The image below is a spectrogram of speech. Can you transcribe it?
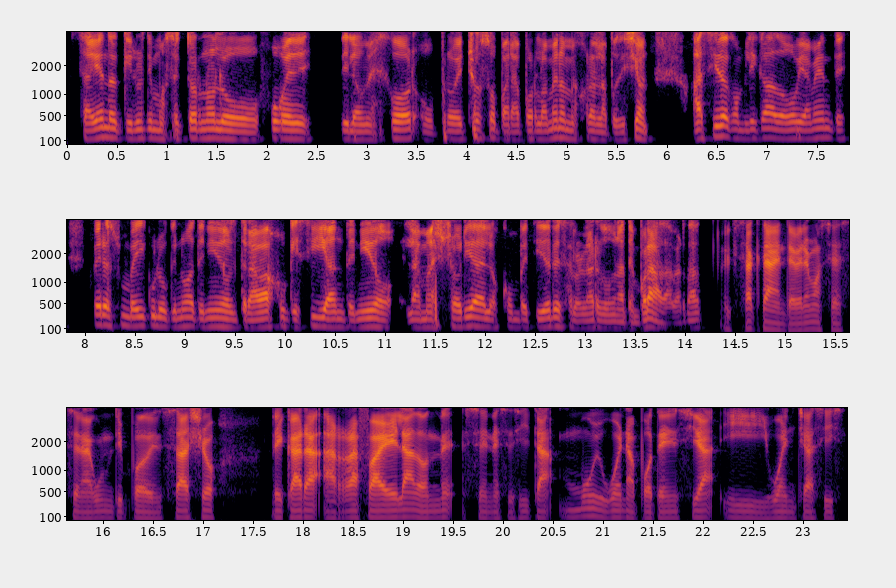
sabiendo que el último sector no lo fue de lo mejor o provechoso para por lo menos mejorar la posición. Ha sido complicado, obviamente, pero es un vehículo que no ha tenido el trabajo que sí han tenido la mayoría de los competidores a lo largo de una temporada, ¿verdad? Exactamente, veremos si hacen algún tipo de ensayo de cara a Rafaela, donde se necesita muy buena potencia y buen chasis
